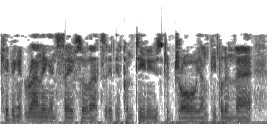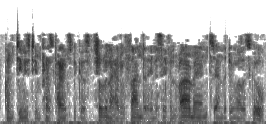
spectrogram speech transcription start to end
keeping it running and safe so that it, it continues to draw young people in there, continues to impress parents because children are having fun, they're in a safe environment, and they're doing well at school.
